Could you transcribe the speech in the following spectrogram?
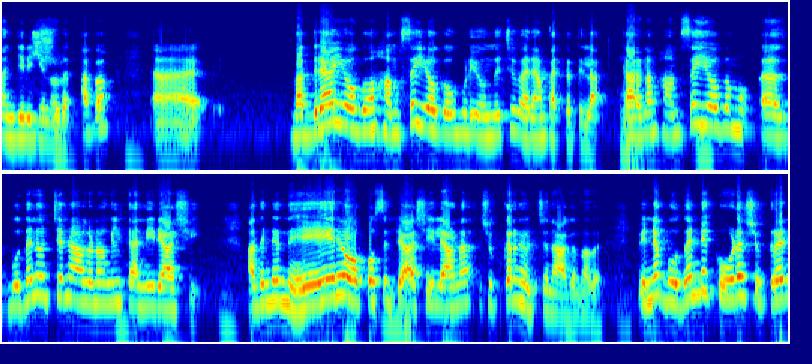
സഞ്ചരിക്കുന്നത്. അപ്പം ഭദ്രായോഗവും ഹംസയോഗവും കൂടി ഒന്നിച്ചു വരാൻ പറ്റത്തില്ല. കാരണം ഹംസയോഗം ബുധൻ ഉച്ചനാകണമെങ്കിൽ കന്നിരാശി അതിന്റെ നേരെ ഓപ്പോസിറ്റ് രാശിയിലാണ് ശുക്രൻ ഉച്ചനാകുന്നത്. പിന്നെ ബുധന്റെ കൂടെ ശുക്രൻ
